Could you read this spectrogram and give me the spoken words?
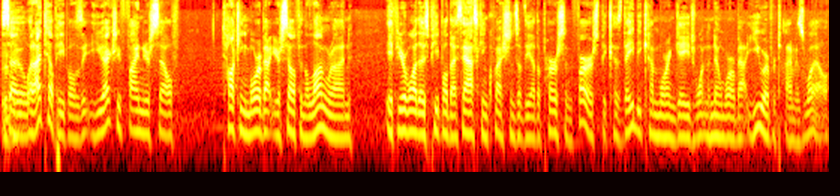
So mm-hmm. what I tell people is that you actually find yourself talking more about yourself in the long run if you're one of those people that's asking questions of the other person first because they become more engaged wanting to know more about you over time as well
